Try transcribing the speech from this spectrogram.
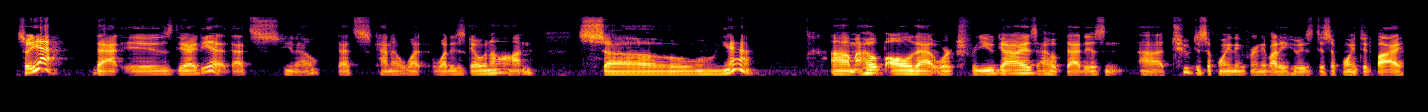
so yeah, that is the idea. That's you know, that's kind of what what is going on. So, yeah. Um, I hope all of that works for you guys. I hope that isn't uh, too disappointing for anybody who is disappointed by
